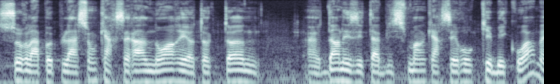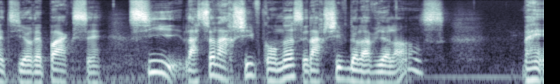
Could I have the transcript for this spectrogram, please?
sur la population carcérale noire et autochtone dans les établissements carcéraux québécois, ben, tu n'y aurais pas accès. Si la seule archive qu'on a, c'est l'archive de la violence, ben,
